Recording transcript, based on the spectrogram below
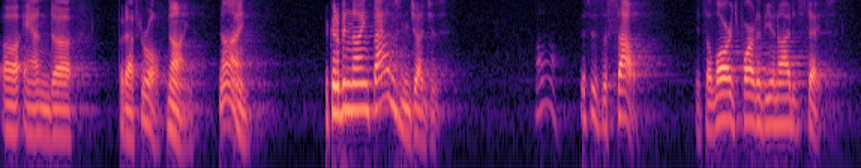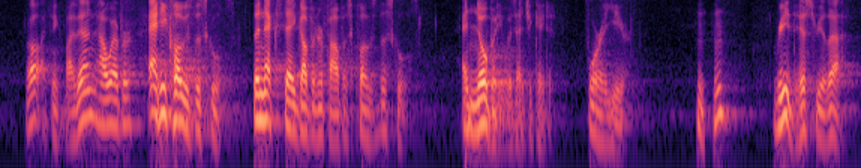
Uh, and uh, but after all, nine. Nine. It could have been 9,000 judges. Oh, this is the South. It's a large part of the United States. Well, I think by then, however, and he closed the schools. The next day, Governor Faubus closed the schools. And nobody was educated for a year. Mm -hmm. Read the history of that.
